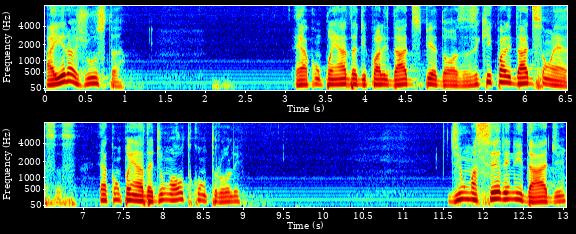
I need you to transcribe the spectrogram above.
A ira justa é acompanhada de qualidades piedosas. E que qualidades são essas? É acompanhada de um autocontrole, de uma serenidade,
